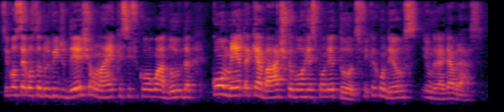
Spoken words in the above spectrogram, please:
Se você gostou do vídeo, deixa um like, se ficou alguma dúvida, comenta aqui abaixo que eu vou responder todos. Fica com Deus e um grande abraço.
